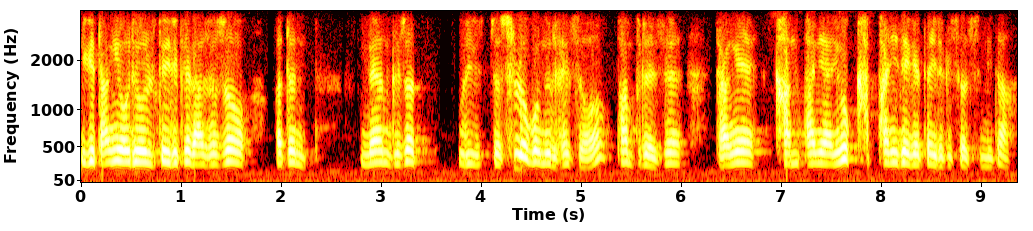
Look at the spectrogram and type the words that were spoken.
이게 당이 어려울 때 이렇게 나서서 어떤 난 그래서 우리 저 슬로건으로 해서 팜플렛에 당의 간판이 아니고 가판이 되겠다 이렇게 썼습니다.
